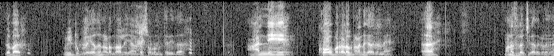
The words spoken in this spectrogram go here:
இந்த பார் வீட்டுக்குள்ள எது நடந்தாலும் என்கிட்ட சொல்லணும் தெரியுதா? அண்ணி கோவப்படுற அளவுக்கு நடந்துக்காது கண்ணே ஆ? மனசுல வச்சுக்காத கழுத.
